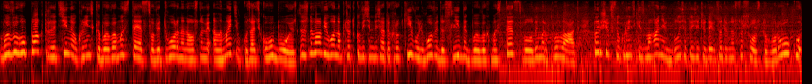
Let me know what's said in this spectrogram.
Бойовий гопак – традиційне українське бойове мистецтво, відтворене на основі елементів козацького бою. Заснував його на початку 80-х років у Львові дослідник бойових мистецтв Володимир Пилат. Перші всеукраїнські змагання відбулися 1996 року,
